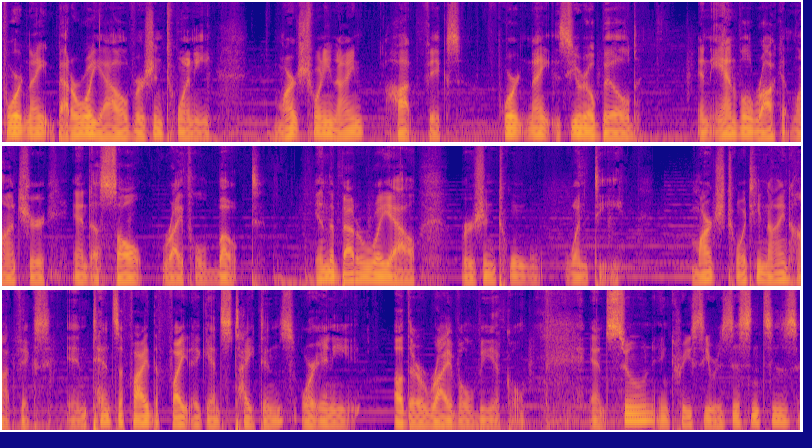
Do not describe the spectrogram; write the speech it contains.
Fortnite Battle Royale version 20, March 29 hotfix, Fortnite Zero Build, an Anvil rocket launcher, and assault rifle boat. In the Battle Royale version 20, March 29 hotfix intensified the fight against Titans or any other rival vehicle, and soon increase the resistance's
